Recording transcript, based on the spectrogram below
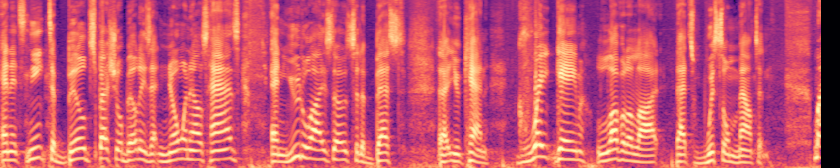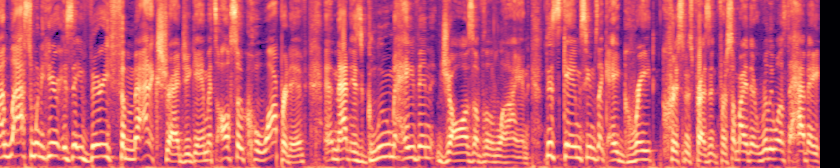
and it's neat to build special abilities that no one else has and utilize those to the best that you can. Great game, love it a lot. That's Whistle Mountain. My last one here is a very thematic strategy game. It's also cooperative, and that is Gloomhaven Jaws of the Lion. This game seems like a great Christmas present for somebody that really wants to have a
